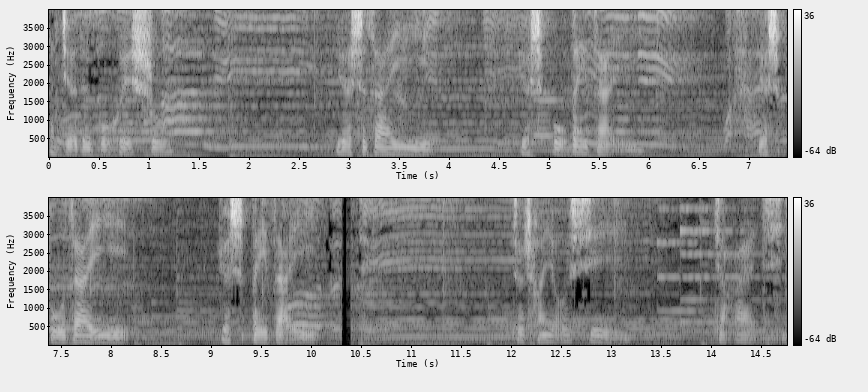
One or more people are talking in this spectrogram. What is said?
但绝对不会输。越是在意，越是不被在意；越是不在意，越是被在意。这场游戏叫爱情。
